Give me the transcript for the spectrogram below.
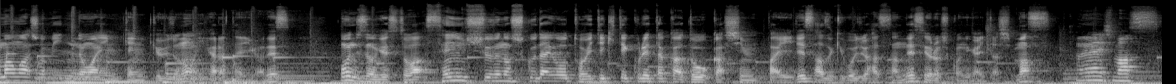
んばんは庶民のワイン研究所の井原大我です。本日のゲストは先週の宿題を解いてきてくれたかどうか心配です。あずき58さんです。よろしくお願いいたします。お願いします。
